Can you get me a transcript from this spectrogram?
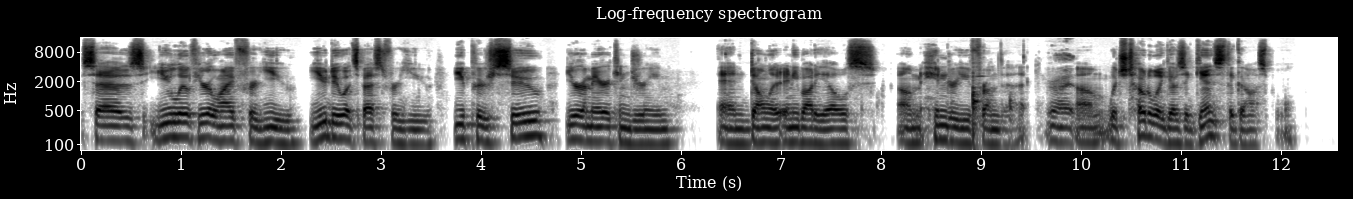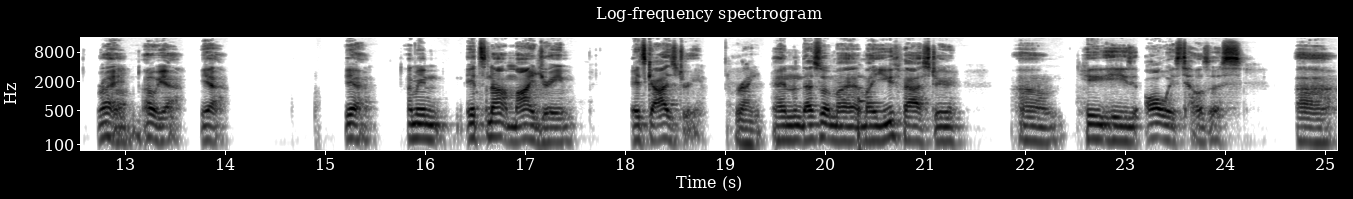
says you live your life for you. You do what's best for you. You pursue your American dream and don't let anybody else um, hinder you from that, Right. um, which totally goes against the gospel. right. um, oh yeah. Yeah. Yeah. I mean, it's not my dream. It's God's dream. Right. And that's what my, my youth pastor, um, he he always tells us, uh,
